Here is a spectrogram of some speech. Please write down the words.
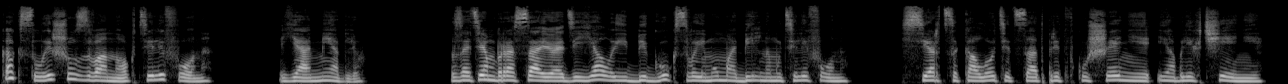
как слышу звонок телефона. Я медлю. Затем бросаю одеяло и бегу к своему мобильному телефону. Сердце колотится от предвкушения и облегчения,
